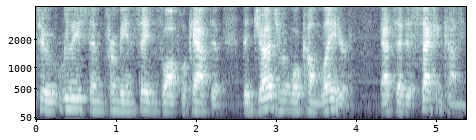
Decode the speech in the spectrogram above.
to release them from being Satan's lawful captive. The judgment will come later. That's at his second coming.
